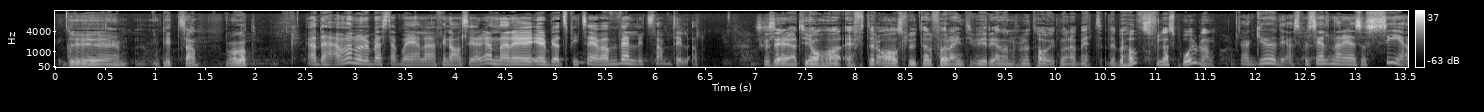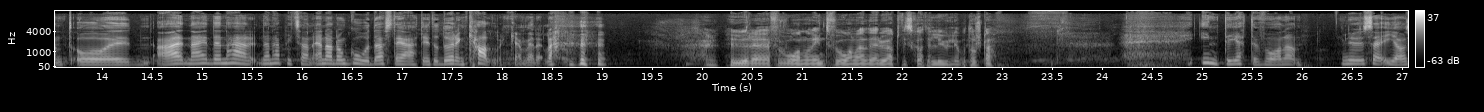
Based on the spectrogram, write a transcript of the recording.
Du, pizza, det var gott. Ja, det här var nog det bästa på hela finalserien när det erbjöds pizza. Jag var väldigt snabb till den. Jag ska säga att jag har efter avslutad förra intervju redan hunnit tagit några bett. Det behövs fyllas på ibland. Ja, gud ja. Speciellt när det är så sent. Och, ja, nej, den här, den här pizzan, en av de godaste jag ätit och då är den kall kan jag meddela. Hur eh, förvånad, inte förvånad är du att vi ska till Luleå på torsdag? inte jätteförvånad. Nu, så, jag,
